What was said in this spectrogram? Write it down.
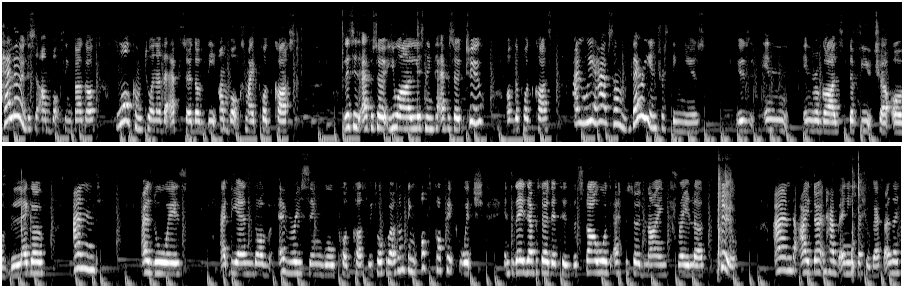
Hello, this is Unboxing Burger. Welcome to another episode of the Unbox My podcast. This is episode, you are listening to episode two of the podcast, and we have some very interesting news is in in regards the future of Lego and as always at the end of every single podcast we talk about something off topic which in today's episode it is the Star Wars episode 9 trailer 2 and I don't have any special guests. As I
